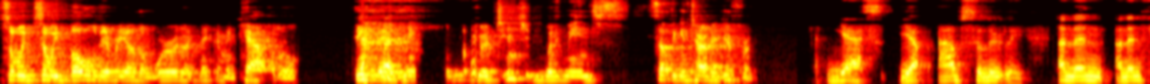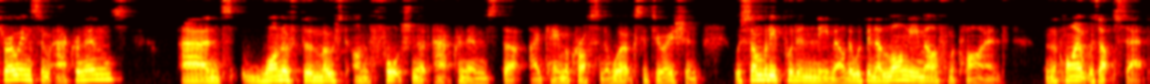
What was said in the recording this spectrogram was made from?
so we so we bold every other word or make them in capital, thinking that it means your attention when it means something entirely different. Yes. Yep. Absolutely. And then and then throw in some acronyms And one of the most unfortunate acronyms that I came across in a work situation was somebody put in an email. There would have been a long email from a client and the client was upset.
